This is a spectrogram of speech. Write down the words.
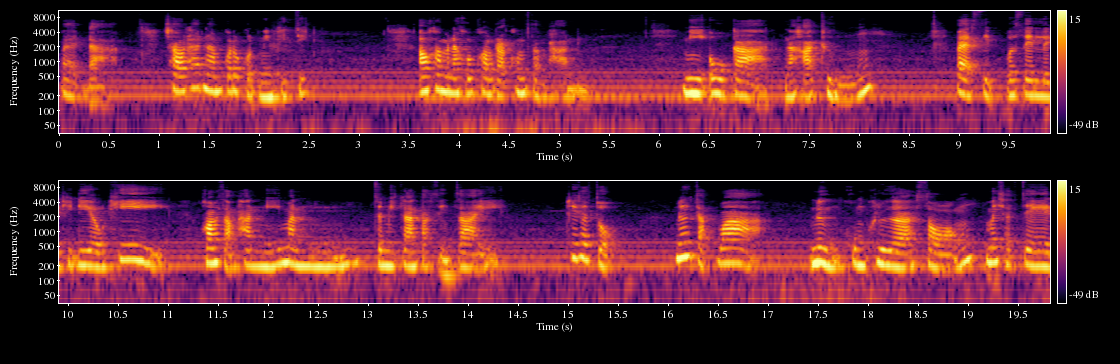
แปดดาบชาวท่าตุน้ำกรกฎมีนพิจิก เอาคำอนาคตความรักความสัมพันธ์ มีโอกาสนะคะถึง 80%เลยทีเดียวที่ความสัมพันธ์นี้มันจะมีการตัดสินใจ ที่จะจบ เนื่องจากว่า 1. คุมเครือ 2. ไม่ชัดเจน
